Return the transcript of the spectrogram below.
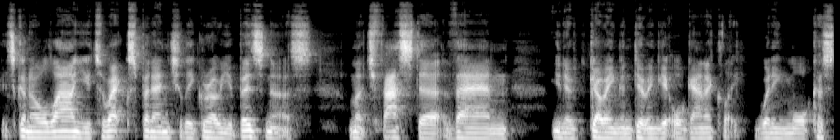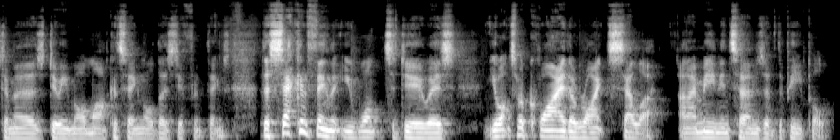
It's going to allow you to exponentially grow your business much faster than you know going and doing it organically winning more customers doing more marketing all those different things the second thing that you want to do is you want to acquire the right seller and i mean in terms of the people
